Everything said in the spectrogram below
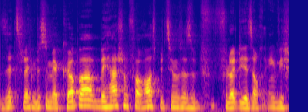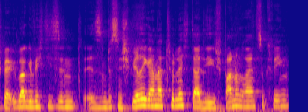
setzt vielleicht ein bisschen mehr Körperbeherrschung voraus, beziehungsweise für Leute, die jetzt auch irgendwie schwer übergewichtig sind, ist es ein bisschen schwieriger natürlich, da die Spannung reinzukriegen.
